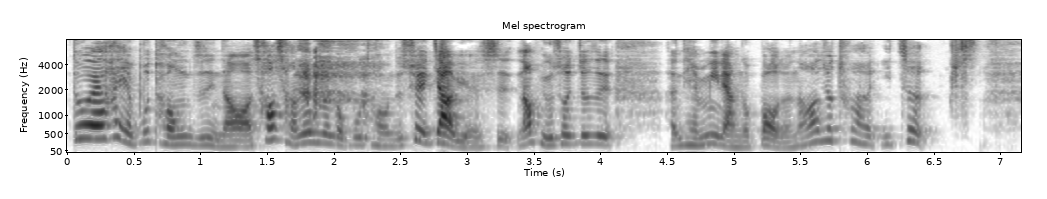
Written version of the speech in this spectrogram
对啊，他也不通知，你知道吗？超常用这个不通知，睡觉也是。然后比如说就是很甜蜜两个抱的，然后就突然一阵，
